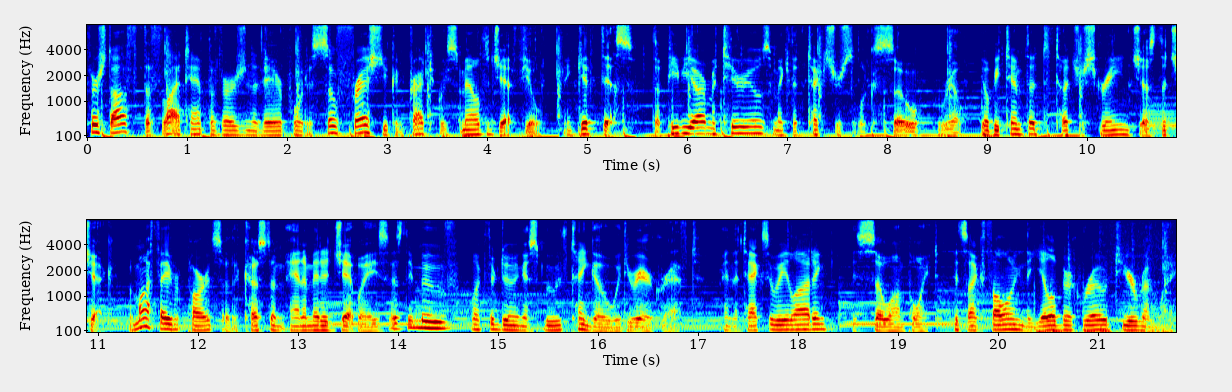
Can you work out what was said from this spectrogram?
First off, the Fly Tampa version of the airport is so fresh you can practically smell the jet fuel. And get this, the PBR materials make the textures look so real. You'll be tempted to touch your screen just to check. But my favorite parts are the custom animated jetways as they move like they're doing a smooth tango with your aircraft and the taxiway lighting is so on point. It's like following the yellow brick road to your runway.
